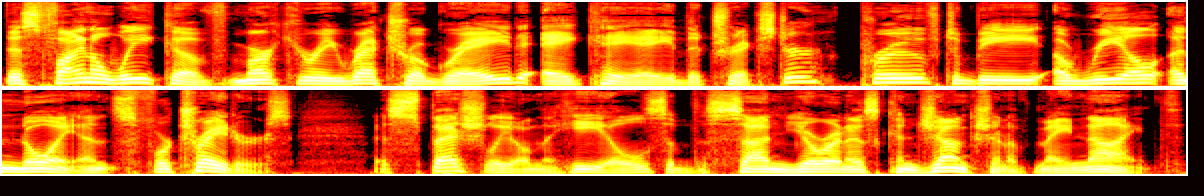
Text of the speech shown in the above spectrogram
This final week of Mercury retrograde, aka the trickster, proved to be a real annoyance for traders, especially on the heels of the Sun Uranus conjunction of May 9th.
